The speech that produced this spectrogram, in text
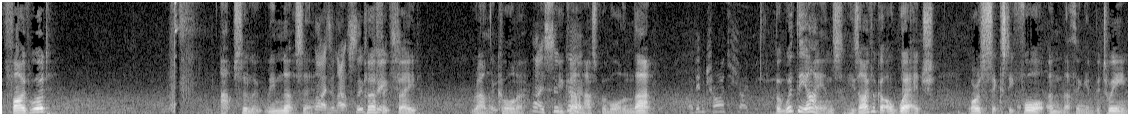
five wood absolutely nuts it. That is an absolute Perfect fade round the corner. That is superb. You can't ask for more than that. I didn't try to shape it. But with the irons, he's either got a wedge or a 64 and nothing in between.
